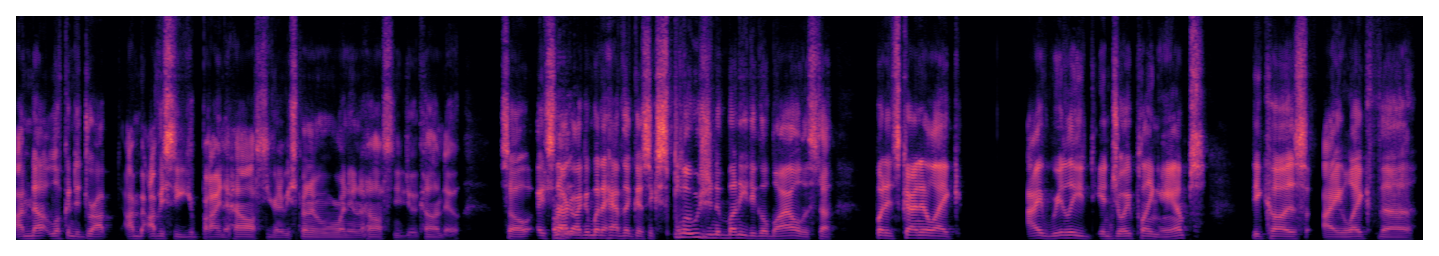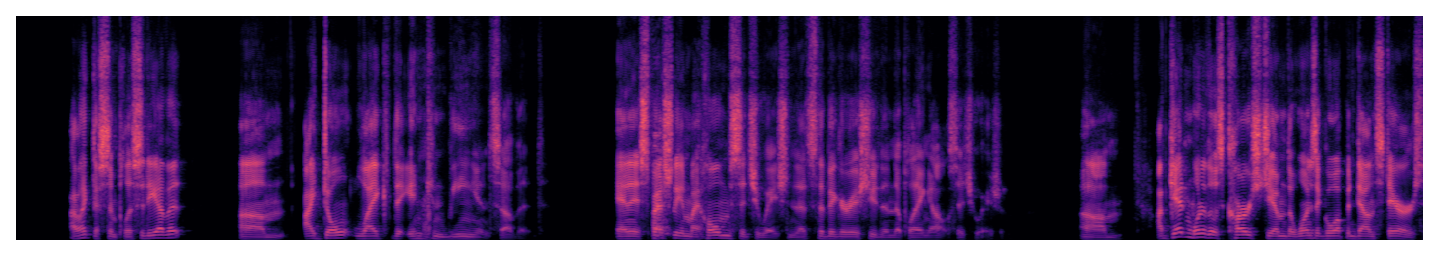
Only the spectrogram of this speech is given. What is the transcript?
I'm not looking to drop. I'm obviously you're buying a house, you're going to be spending more money on a house than you do a condo. So it's not like I'm going to have like this explosion of money to go buy all this stuff. But it's kind of like I really enjoy playing amps because I like the I like the simplicity of it. Um, I don't like the inconvenience of it, and especially in my home situation, that's the bigger issue than the playing out situation. Um, I'm getting one of those cars, Jim, the ones that go up and down stairs.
